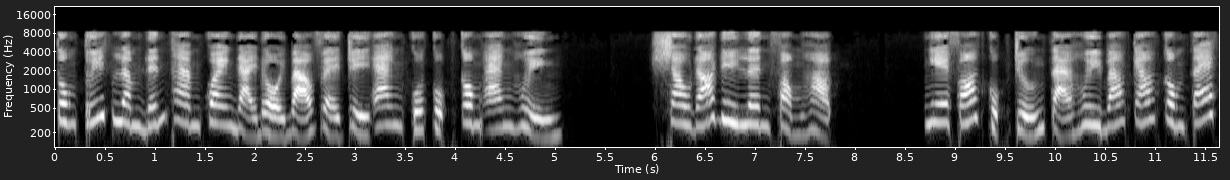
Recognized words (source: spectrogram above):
Tôn Tuyết Lâm đến tham quan đại đội bảo vệ trị an của Cục Công an huyện. Sau đó đi lên phòng họp. Nghe Phó Cục trưởng Tạ Huy báo cáo công tác.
